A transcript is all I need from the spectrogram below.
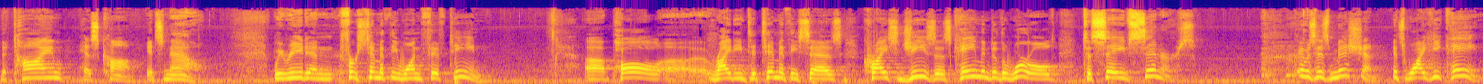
The time has come. It's now. We read in 1 Timothy 1:15. Uh, Paul, uh, writing to Timothy, says, Christ Jesus came into the world to save sinners. It was his mission. It's why he came.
